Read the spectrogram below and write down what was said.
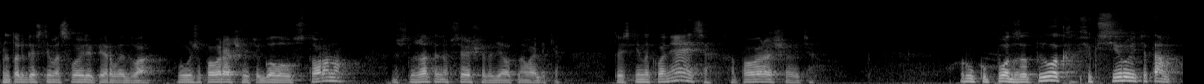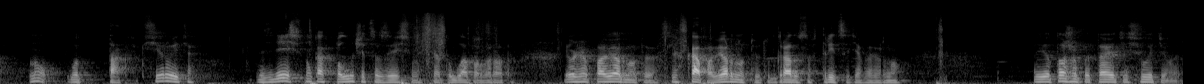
но только если вы освоили первые два. Вы уже поворачиваете голову в сторону, значит, желательно все еще это делать на валике. То есть не наклоняете, а поворачиваете. Руку под затылок, фиксируете там, ну, вот так фиксируете. Здесь, ну, как получится, в зависимости от угла поворота и уже повернутую, слегка повернутую, тут градусов 30 я повернул. Ее тоже пытаетесь вытянуть,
